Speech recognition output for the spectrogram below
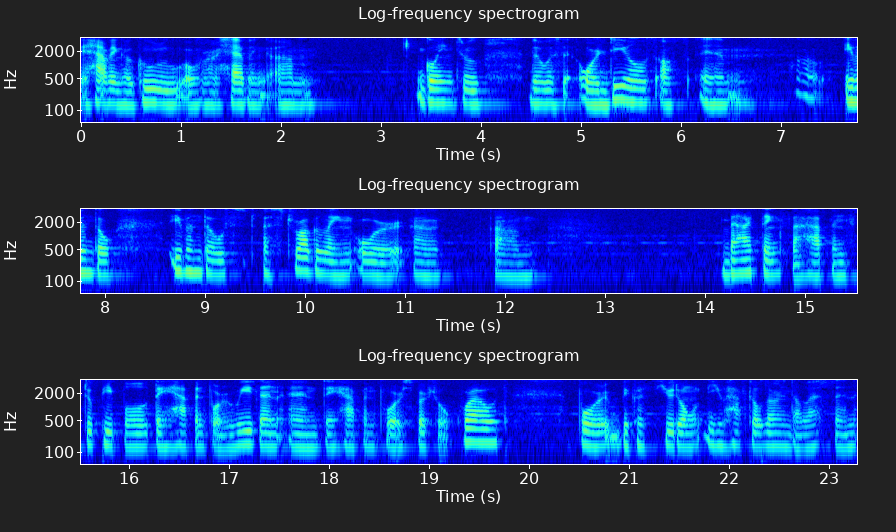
having a guru or having um, going through those ordeals of um, uh, even though even though st- uh, struggling or uh, um, bad things that happens to people they happen for a reason and they happen for spiritual growth for because you don't you have to learn the lesson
